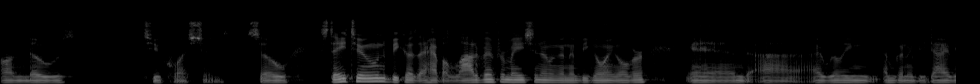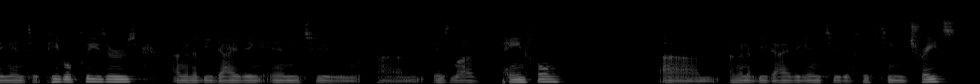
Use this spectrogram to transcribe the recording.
on those two questions. So stay tuned because I have a lot of information I'm going to be going over. And uh, I really, I'm going to be diving into people pleasers. I'm going to be diving into um, is love painful? Um, I'm going to be diving into the 15 traits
